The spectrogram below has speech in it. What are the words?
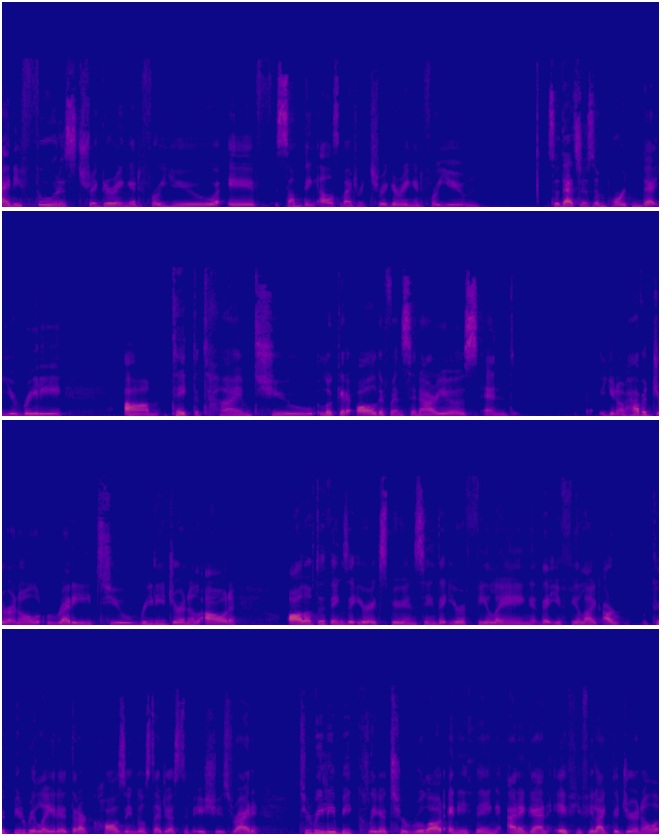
any food is triggering it for you, if something else might be triggering it for you. So that's just important that you really um, take the time to look at all different scenarios and you know have a journal ready to really journal out all of the things that you're experiencing that you're feeling that you feel like are could be related that are causing those digestive issues right to really be clear to rule out anything and again if you feel like the journal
